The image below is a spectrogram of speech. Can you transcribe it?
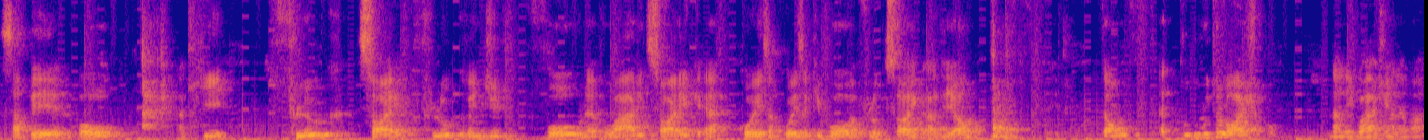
saber. Ou aqui, Flugzeug. Flug vem de voo, né? Voar e Zeug é coisa, coisa que voa. Flugzeug, avião. Então é tudo muito lógico na linguagem alemã.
